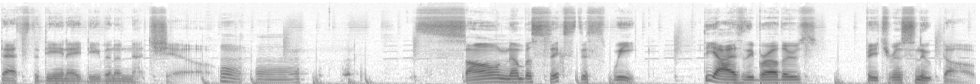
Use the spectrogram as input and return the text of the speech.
that's the DNA Diva in a nutshell. Mm-hmm. Song number six this week The Isley Brothers featuring Snoop Dogg.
